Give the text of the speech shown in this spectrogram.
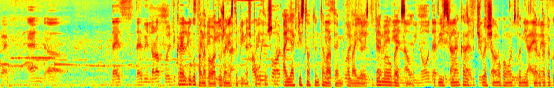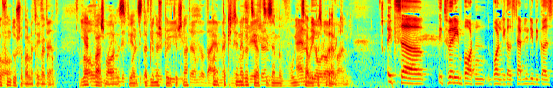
Right. And uh, there's there will be a lot of W kraju długo panowała duża niestabilność polityczna. A jak istotnym tematem is ona jest, wiemy obecnie, gdy Sri Lanka zwróciła się o pomoc do Międzynarodowego Funduszu Walutowego. Jak ważna jest więc stabilność polityczna w kontekście negocjacji z MFW i całej gospodarki? It's uh, it's very important political stability because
